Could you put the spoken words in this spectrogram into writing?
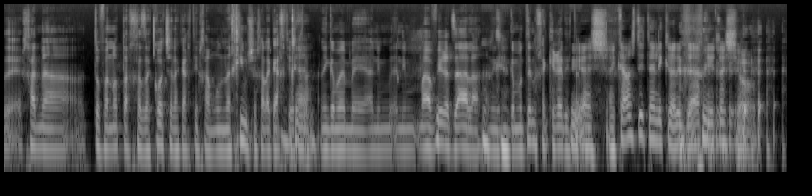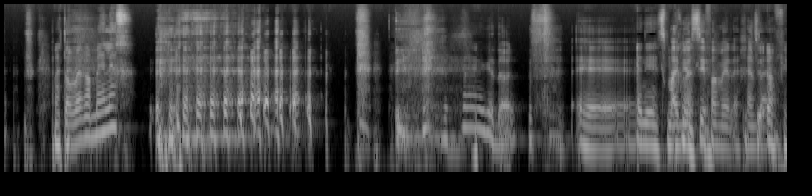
זה אחד מהתובנות החזקות שלקחתי לך, המונחים שלך לקחתי כן. אותך. אני גם אני אני מעביר את זה הלאה. אני כן. גם נותן לך קרדיט. יש העיקר שתיתן לי קרדיט זה הכי חשוב. ואתה אומר המלך? אה, גדול. אה, אני אשמח אני. אוסיף המלך. אין בעיה. יופי,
